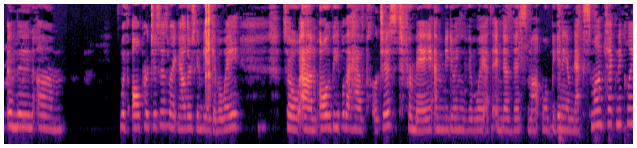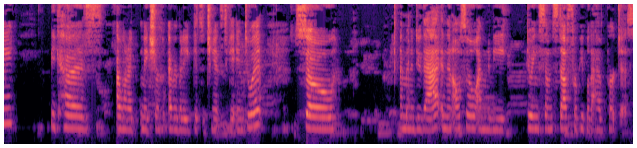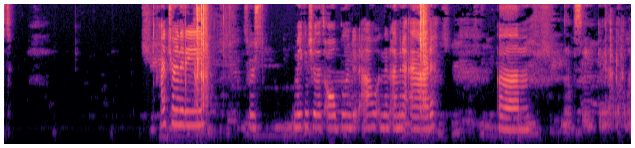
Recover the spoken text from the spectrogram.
And then um with all purchases right now there's going to be a giveaway So, um, all the people that have purchased for May, I'm gonna be doing a giveaway at the end of this month, well, beginning of next month, technically, because I want to make sure everybody gets a chance to get into it. So, I'm gonna do that, and then also I'm gonna be doing some stuff for people that have purchased. Hi, Trinity. So we're just making sure that's all blended out, and then I'm gonna add. Um, let's see. Give me that little one.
